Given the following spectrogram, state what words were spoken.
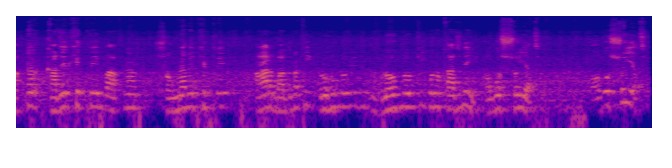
আপনার কাজের ক্ষেত্রে বা আপনার সংগ্রামের ক্ষেত্রে আর বাদবাকি গ্রহগুলোর গ্রহগুলোর কি কোনো কাজ নেই? অবশ্যই আছে। অবশ্যই আছে।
